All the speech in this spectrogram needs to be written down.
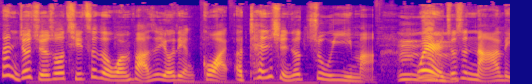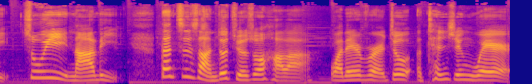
那你就觉得说，其实这个玩法是有点怪，attention 就注意嘛、嗯 w h e r e 就是哪里，注意哪里。但至少你就觉得说，好啦 w h a t e v e r 就 attention where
